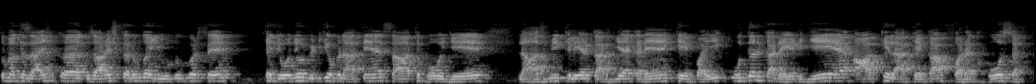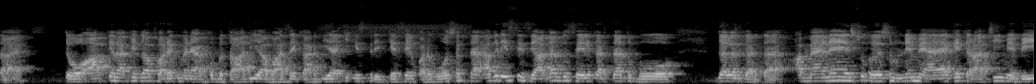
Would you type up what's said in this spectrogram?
तो मैं गुजारिश गुजारिश करूँगा यूट्यूबर से कि जो जो वीडियो बनाते हैं, साथ वो ये लाजमी क्लियर कर दिया करें कि भाई उधर का रेट ये है, आपके इलाके का फ़र्क हो सकता है। तो आपके इलाके का फ़र्क मैंने आपको बता दिया, वाजे कर दिया कि इस तरीके से फ़र्क हो सकता है। अगर इससे ज़्यादा कोई सेल करता है तो वो गलत करता है। अब मैंने सुनने में आया कि कराची में भी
